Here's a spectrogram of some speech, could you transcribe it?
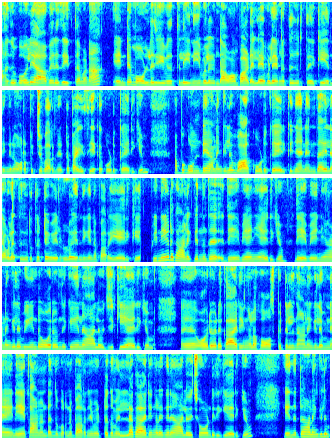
അതുപോലെ ആവരുത് ഇത്തവണ. എന്റെ മോളുടെ ജീവിതത്തിൽ ഇനി ഇവൾ ഉണ്ടാവാൻ പാടില്ല. ഇവളെ അങ്ങ് തീർത്തേക്ക് എന്തെങ്കിലും ഉറപ്പിച്ച് പറഞ്ഞിട്ട് പൈസയൊക്കെ കൊടുക്കുമായിരിക്കും അപ്പോൾ ഗുണ്ടയാണെങ്കിലും വാക്ക് കൊടുക്കുമായിരിക്കും ഞാൻ എന്തായാലും അവളെ തീർത്തിട്ടേ വരുള്ളൂ എന്നിങ്ങനെ പറയുമായിരിക്കും പിന്നീട് കാണിക്കുന്നത് ദേവയാനി ആണെങ്കിൽ വീണ്ടും ഓരോന്നൊക്കെ ഇങ്ങനെ ആലോചിക്കുകയായിരിക്കും. ഓരോരോ കാര്യങ്ങൾ ഹോസ്പിറ്റലിൽ നിന്നാണെങ്കിലും നയനയെ കാണണ്ടെന്ന് പറഞ്ഞ് പറഞ്ഞു വിട്ടതും എല്ലാ കാര്യങ്ങളും ഇങ്ങനെ ആലോചിച്ചുകൊണ്ടിരിക്കുകയായിരിക്കും. എന്നിട്ടാണെങ്കിലും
